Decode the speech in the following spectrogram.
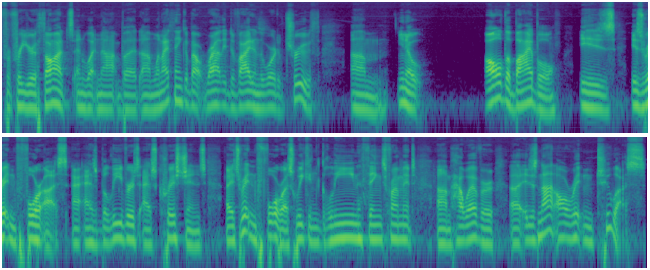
for for your thoughts and whatnot. But um, when I think about rightly dividing the word of truth, um, you know, all the Bible is is written for us as believers, as Christians. Uh, it's written for us. We can glean things from it. Um, however, uh, it is not all written to us.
